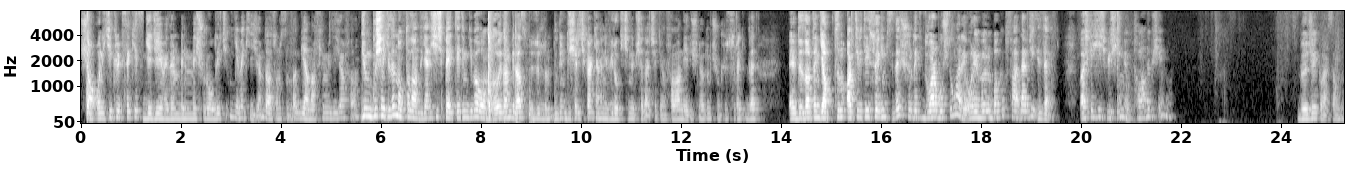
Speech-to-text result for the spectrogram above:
şu an 12.48 gece yemelerim benim meşhur olduğu için yemek yiyeceğim. Daha sonrasında bir yandan film izleyeceğim falan. Gün bu şekilde noktalandı. Yani hiç beklediğim gibi olmadı. O yüzden biraz üzüldüm. Bugün dışarı çıkarken hani vlog içinde bir şeyler çekelim falan diye düşünüyordum. Çünkü sürekli de evde zaten yaptığım aktiviteyi söyleyeyim size. Şuradaki duvar boşluğu var ya oraya böyle bakıp saatlerce izlemek. Başka hiçbir şeyim yok. Tavanda bir şey mi? Böcek var sandım.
